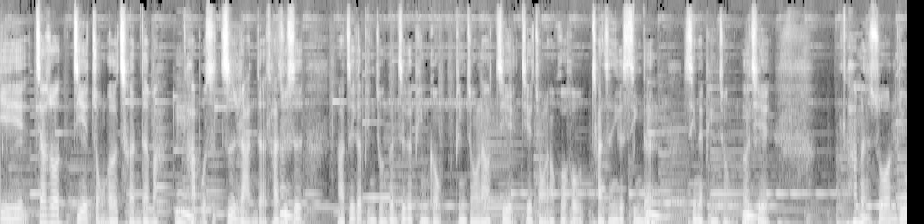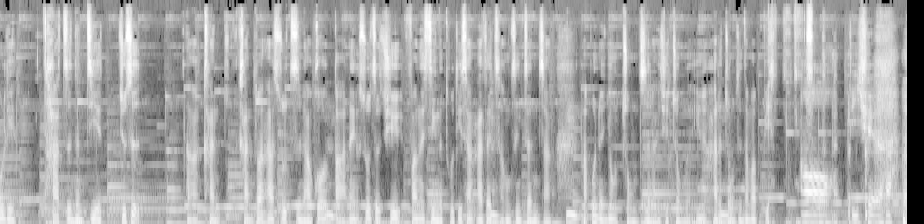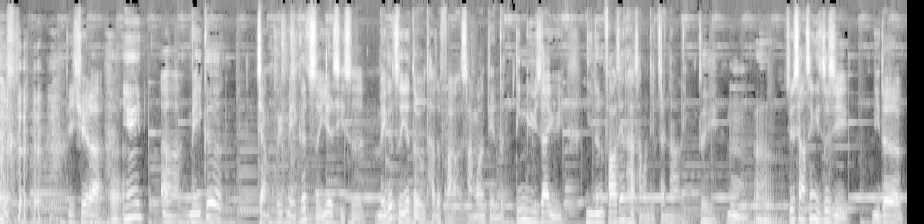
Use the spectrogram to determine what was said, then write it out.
接叫做接种而成的嘛，嗯。它不是自然的，它就是啊这个品种跟这个品种品种，然后接接种，然后过后产生一个新的、嗯。新的品种，而且他们说榴莲它只能接就是。啊，砍砍断它树枝，然后过后把那个树枝去放在新的土地上，它再重新增长。嗯它不能用种子来去种了，因为它的种子那么扁。哦，的确啦，的确了，嗯因为呃，每个讲回每个职业，其实每个职业都有它的发闪光点的定义在于你能发现它闪光点在哪里。对，嗯，嗯，就相信你自己，你的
